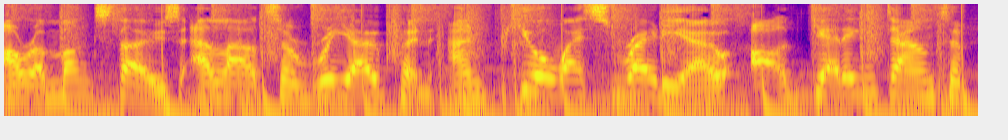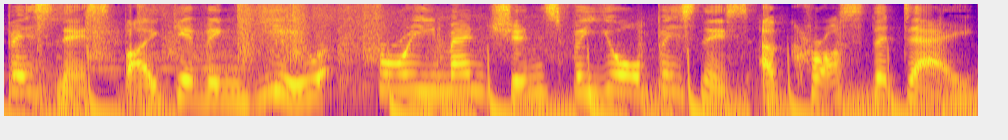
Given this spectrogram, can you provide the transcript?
are amongst those allowed to reopen, and Pure West Radio are getting down to business by giving you free mentions for your business across the day.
